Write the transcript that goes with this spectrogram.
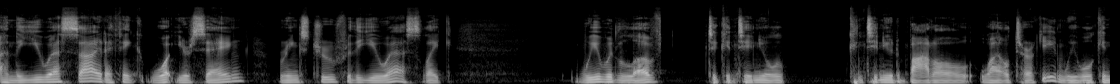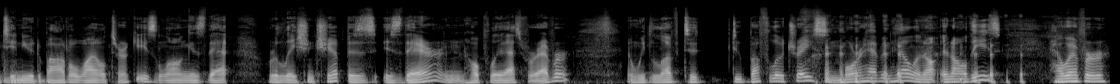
On the US side, I think what you're saying rings true for the US. Like we would love to continue continue to bottle wild turkey and we will continue to bottle wild turkey as long as that relationship is is there and hopefully that's forever. And we'd love to do Buffalo Trace and more Heaven Hill and all, and all these. However,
